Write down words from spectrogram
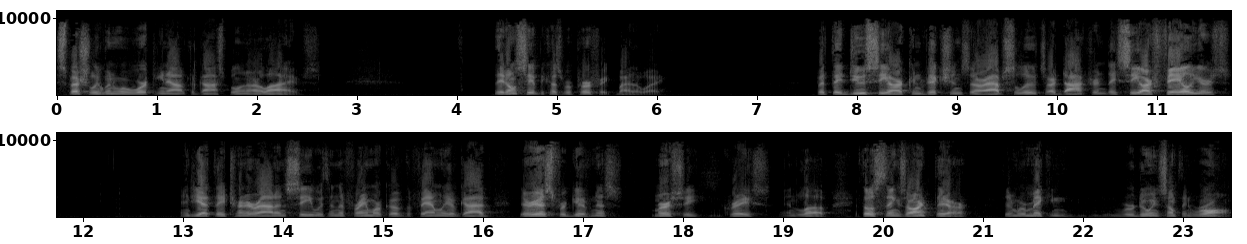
especially when we're working out the gospel in our lives. They don't see it because we're perfect, by the way. But they do see our convictions, our absolutes, our doctrine. They see our failures and yet they turn around and see within the framework of the family of God there is forgiveness, mercy, grace, and love. If those things aren't there, then we're making we're doing something wrong.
